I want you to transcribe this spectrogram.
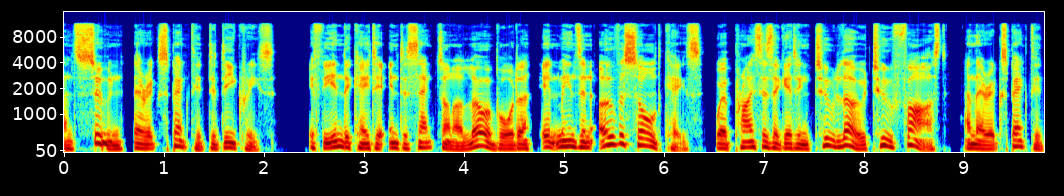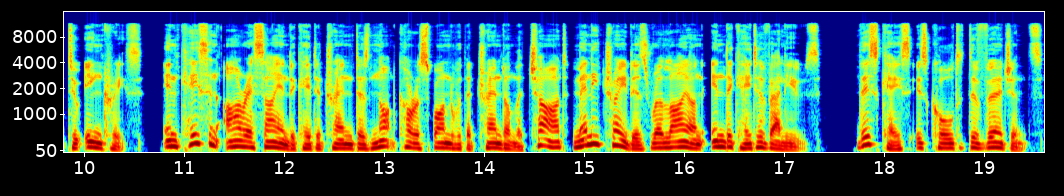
and soon they're expected to decrease. If the indicator intersects on a lower border, it means an oversold case where prices are getting too low too fast and they're expected to increase. In case an RSI indicator trend does not correspond with a trend on the chart, many traders rely on indicator values. This case is called divergence.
